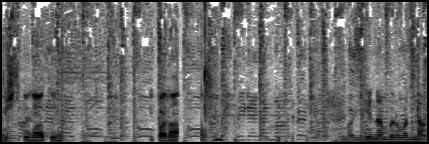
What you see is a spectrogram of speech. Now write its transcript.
gusto natin ipanalo. Magiging number one lang.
